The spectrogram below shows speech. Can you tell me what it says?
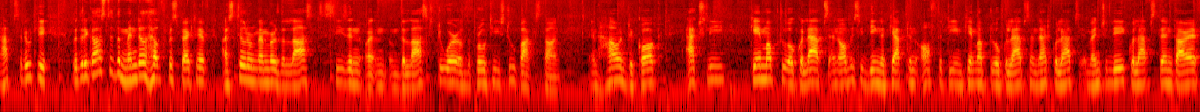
Absolutely. With regards to the mental health perspective, I still remember the last season, uh, the last tour of the Proteas to Pakistan, and how de Kock actually came up to a collapse, and obviously being a captain of the team, came up to a collapse, and that collapse eventually collapsed the entire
